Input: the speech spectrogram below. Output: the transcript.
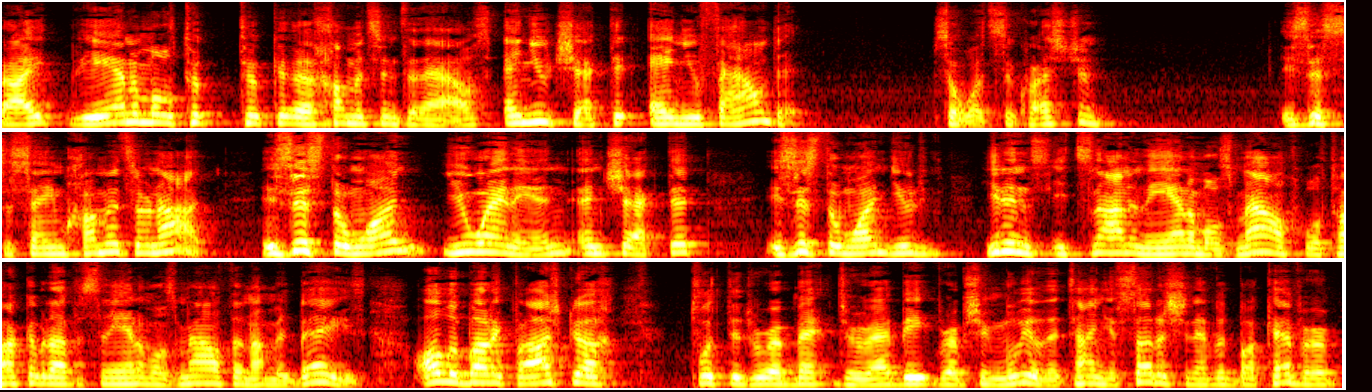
right? The animal took took uh, chametz into the house, and you checked it, and you found it. So what's the question? Is this the same chametz or not? Is this the one you went in and checked it? Is this the one you you didn't? It's not in the animal's mouth. We'll talk about if it's in the animal's mouth and Amid Bays. All the barak v'ashkach put to Rabbi Rabbi Shmuel the Tanya Sadash and Evid Bakever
